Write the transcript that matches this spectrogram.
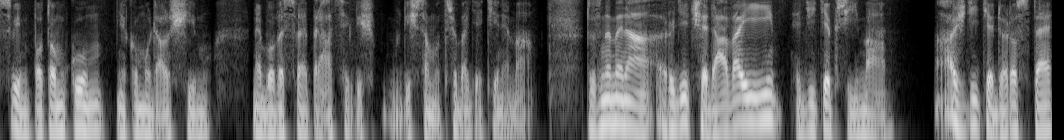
Svým potomkům, někomu dalšímu nebo ve své práci, když, když samo třeba děti nemá. To znamená, rodiče dávají, dítě přijímá. A až dítě doroste,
